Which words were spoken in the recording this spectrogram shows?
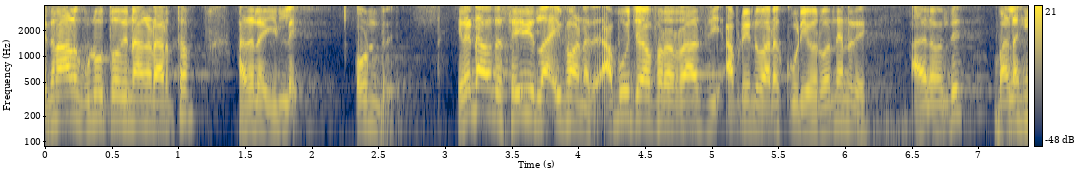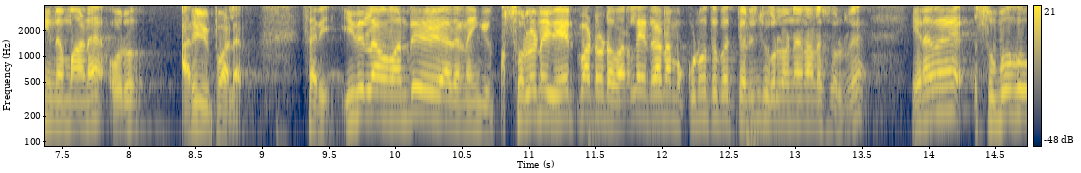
எதனாலும் குனூத்து ஓதினாங்கன்ற அர்த்தம் அதில் இல்லை. ஒன்று. இரண்டாவது செய்தி லைஃபானது அபு ஜாஃபர் ராசி அப்படின்னு வரக்கூடியவர் வந்து என்னது? அதில் வந்து பலகீனமான ஒரு அறிவிப்பாளர். சரி இதில் வந்து அதை நீங்கள் சொல்லணும். இது ஏற்பாட்டோட வரல என்றால் நம்ம குணத்தை பற்றி தெரிஞ்சுக்கொள்ளணும்னு நான் சொல்கிறேன் எனவே சுபகு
